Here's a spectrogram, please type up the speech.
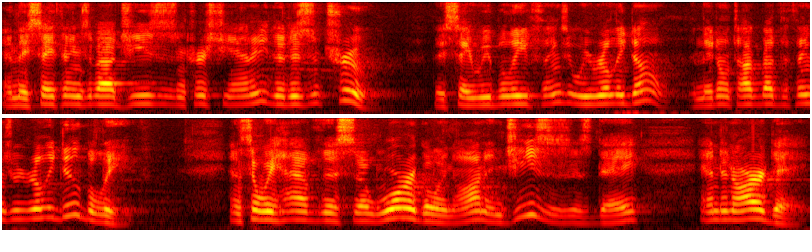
And they say things about Jesus and Christianity that isn't true. They say we believe things that we really don't, and they don't talk about the things we really do believe. And so we have this uh, war going on in Jesus' day and in our day.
